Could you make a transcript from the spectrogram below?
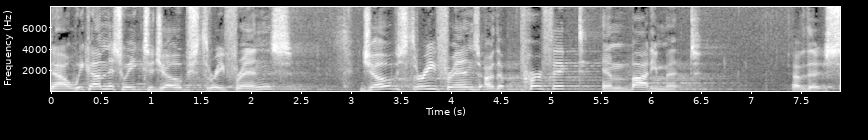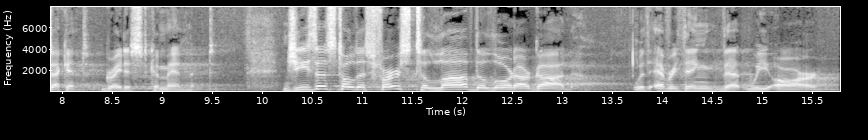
Now, we come this week to Job's three friends. Job's three friends are the perfect embodiment of the second greatest commandment. Jesus told us first to love the Lord our God with everything that we are.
